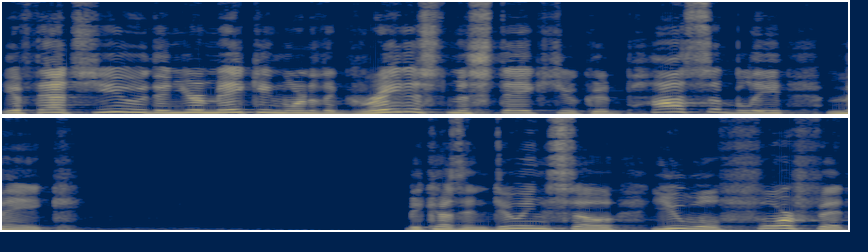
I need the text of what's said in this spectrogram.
If that's you, then you're making one of the greatest mistakes you could possibly make. Because in doing so, you will forfeit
